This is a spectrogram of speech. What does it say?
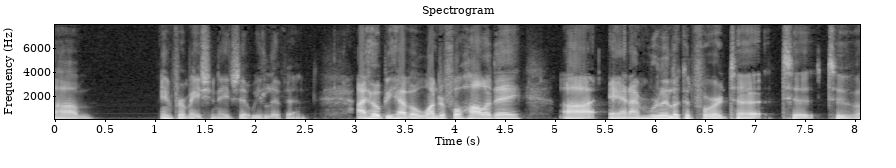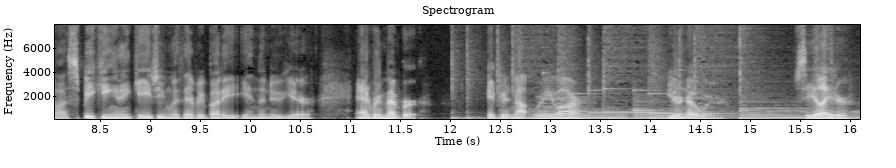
um, information age that we live in. I hope you have a wonderful holiday. Uh, and I'm really looking forward to to to uh, speaking and engaging with everybody in the new year. And remember, if you're not where you are, you're nowhere. See you later.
